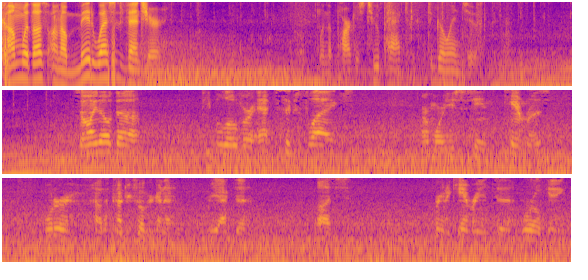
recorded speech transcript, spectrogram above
Come with us on a Midwest adventure when the park is too packed to go into. So I know the people over at Six Flags are more used to seeing cameras. Wonder how the country folk are gonna react to us bringing a camera into Rural King.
